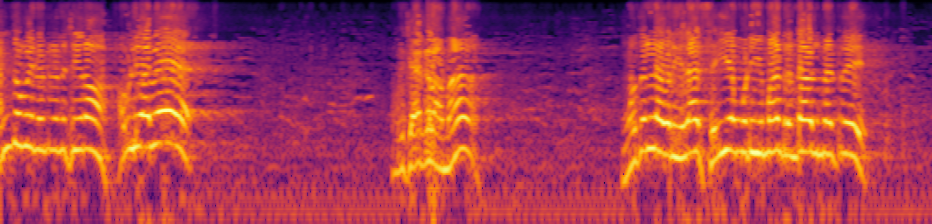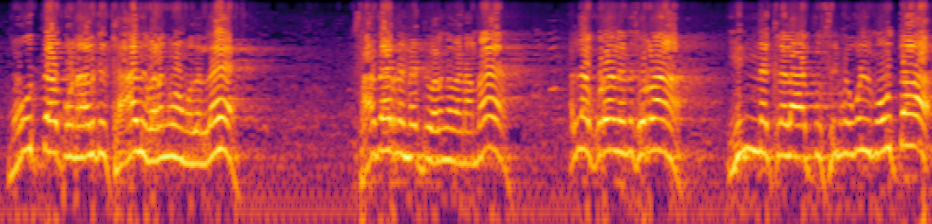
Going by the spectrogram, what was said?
அங்க போய் நின்று என்ன செய்யறோம்? அவ்வளியாவே அப்படி கேட்கலாமா? முதல்ல அவர் ஏதாவது செய்ய முடியுமான்னு ரெண்டாவது மேட்ரு மூத்தா போன ஆளுக்கு காது வழங்குமா முதல்ல? சாதாரண மேட்ரு வழங்க வேணாமா? அல்ல குரான் என்ன சொல்றான்? இன்னக்கலா உள் மௌத்தா.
